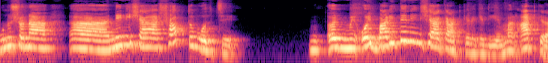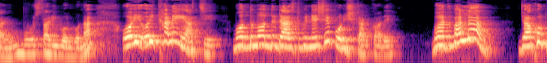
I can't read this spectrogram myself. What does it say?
হুনুসোনা নিনিশা সব তো বলছে। ওই ওই বাড়িতে নিন নিনিশাকে আটকে রেখে দিয়ে মানে আটকে রাখব সরি বলব না। ওই, ওইখানেই আছে, মধ্যে মধ্যে ডাস্টবিন এসে পরিষ্কার করে। বুঝতে পারলাম? যখন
